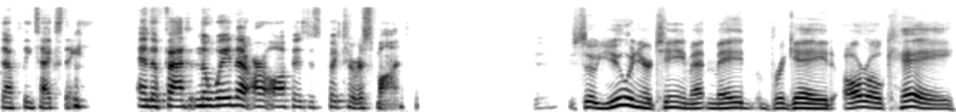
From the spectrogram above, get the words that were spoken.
definitely texting and the fast and the way that our office is quick to respond so you and your team at Maid Brigade are okay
